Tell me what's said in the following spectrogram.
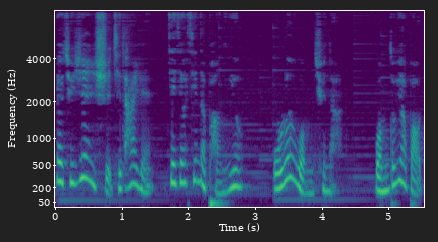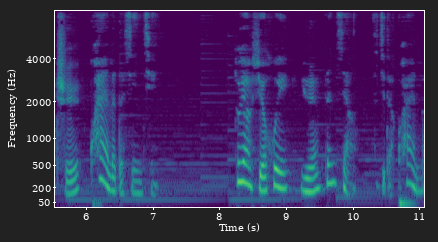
要去认识其他人，结交新的朋友。无论我们去哪，我们都要保持快乐的心情，都要学会与人分享自己的快乐。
